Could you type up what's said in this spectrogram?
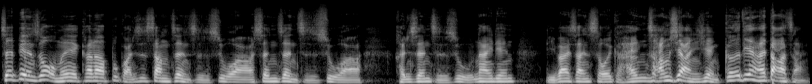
所以变成说我们也看到，不管是上证指数啊、深圳指数啊、恒生指数，那一天礼拜三收一个很长下影线，隔天还大涨，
